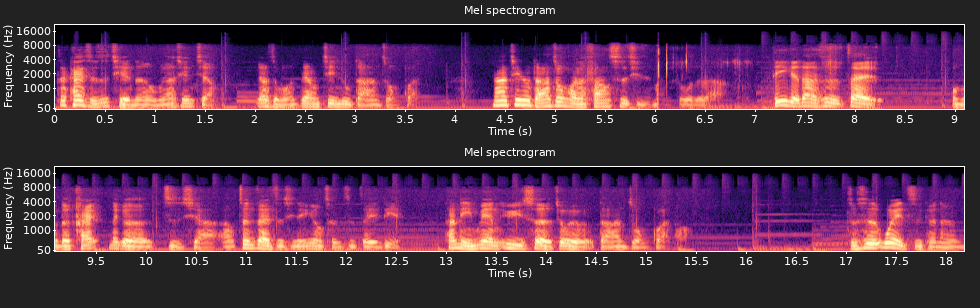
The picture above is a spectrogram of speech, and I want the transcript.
在开始之前呢，我们要先讲要怎么样进入档案总管。那进入档案总管的方式其实蛮多的啦。第一个当然是在我们的开那个指辖，然后正在执行的应用程式这一列，它里面预设就有档案总管哦。只是位置可能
